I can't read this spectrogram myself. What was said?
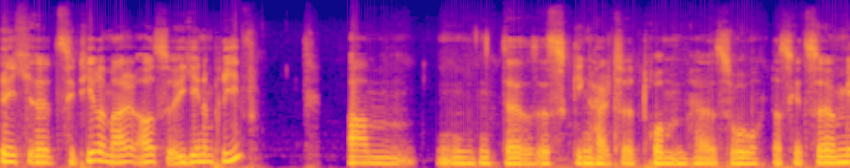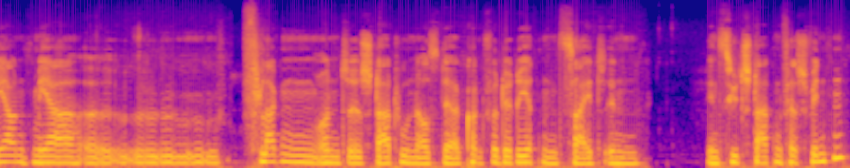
ich äh, zitiere mal aus äh, jenem Brief. Ähm, das, es ging halt äh, drum, äh, so, dass jetzt äh, mehr und mehr äh, Flaggen und Statuen aus der konföderierten Zeit in den Südstaaten verschwinden.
